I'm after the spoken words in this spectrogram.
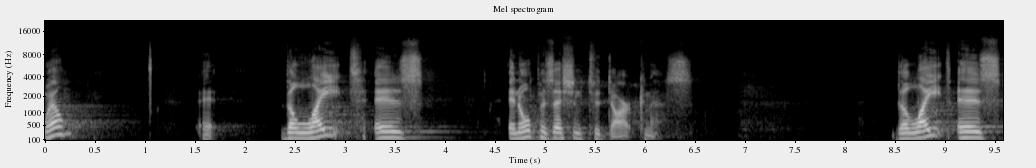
Well, it, eh, the light is in opposition to darkness. The light is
